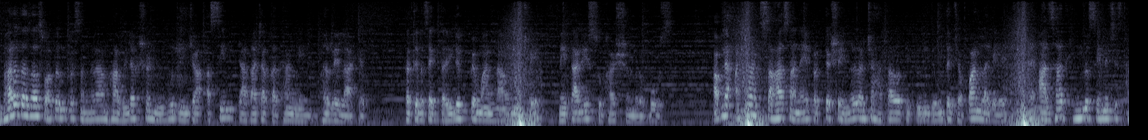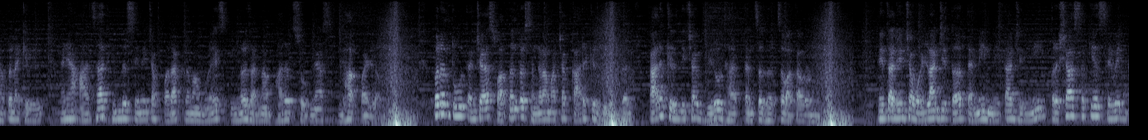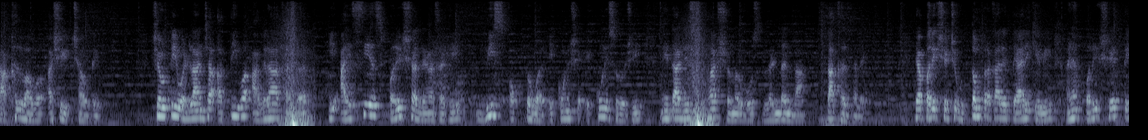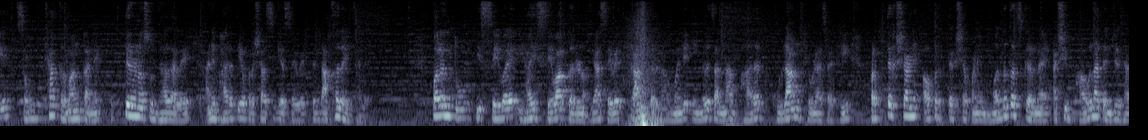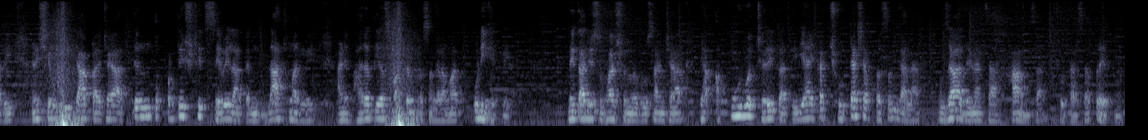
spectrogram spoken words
भारताचा स्वातंत्र्य संग्राम हा विलक्षण विभूतींच्या असीम त्यागाच्या कथांनी भरलेला आहे. त्यातीलच एक दैदिप्यमान नाव म्हणजे नेताजी सुभाषचंद्र बोस. आपल्या अथाट साहसाने प्रत्यक्ष इंग्रजांच्या हातावरती तुरी देऊन ते जपानला गेले आणि आझाद हिंद सेनेची स्थापना केली आणि या आझाद हिंद सेनेच्या पराक्रमामुळेच इंग्रजांना भारत सोडण्यास भाग पाडलं. परंतु त्यांच्या स्वातंत्र्य संग्रामाच्या कारकिर्दीबद्दल कारकिर्दीच्या विरोधात त्यांचं घरचं वातावरण होतं. नेताजींच्या वडिलांची तर त्यांनी नेताजींनी प्रशासकीय सेवेत दाखल व्हावं अशी इच्छा होती. शेवटी वडिलांच्या अतीव आग्रहाखातर ही आय सी एस परीक्षा देण्यासाठी वीस ऑक्टोबर एकोणीसशे एकोणीस रोजी नेताजी सुभाषचंद्र बोस लंडनला दाखल झाले. या परीक्षेची उत्तम प्रकारे तयारी केली आणि या परीक्षेत ते चौथ्या क्रमांकाने उत्तीर्ण सुद्धा झाले आणि भारतीय प्रशासकीय सेवेत ते दाखलही झाले. परंतु ही सेवा ह्या सेवा करणं या सेवेत काम करणं म्हणजे इंग्रजांना भारत गुलाम ठेवण्यासाठी प्रत्यक्ष आणि अप्रत्यक्षपणे मदतच करणं आहे अशी भावना त्यांची झाली. आणि शेवटी त्या काळच्या अत्यंत प्रतिष्ठित सेवेला त्यांनी लाथ मारली आणि भारतीय स्वातंत्र्य संग्रामात उडी घेतली. नेताजी सुभाषचंद्र बोसांच्या या अपूर्व चरित्रातील या एका छोट्याशा प्रसंगाला उजाळा देण्याचा हा आमचा छोटासा प्रयत्न.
